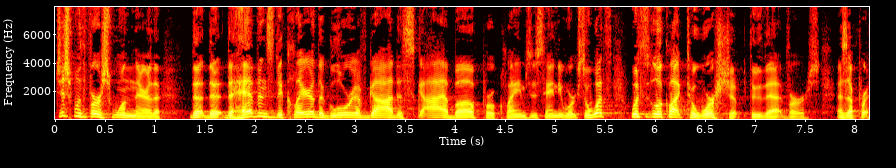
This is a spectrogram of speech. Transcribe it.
Just with verse 1 there, the, the, the, the, heavens declare the glory of God, the sky above proclaims his handiwork. So, what's, what's it look like to worship through that verse as I pray?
